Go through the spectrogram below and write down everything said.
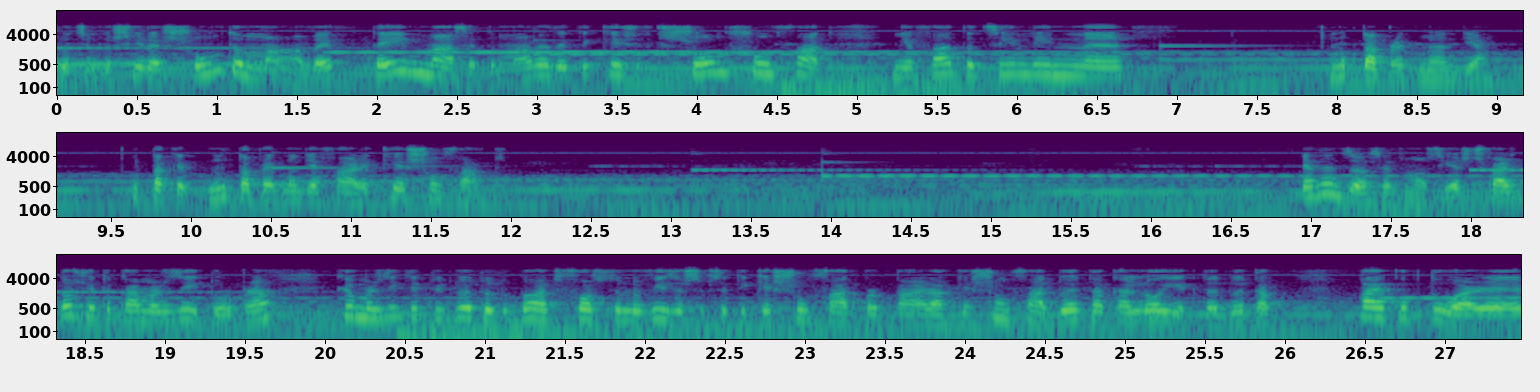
plotësim dëshire shumë të madhe, tej mase të madhe dhe ti ke shumë shumë fat, një fat të cilin nuk ta pret mendja. Nuk ta ket, nuk ta pret mendja fare, ke shumë fat. Edhe nxënëse të mos jesh, çfarëdo që të ka mërzitur, pra, kjo mërzitje ty duhet të të bëhet forcë të lëvizësh sepse ti ke shumë fat përpara, ke shumë fat, duhet ta kalosh këtë, duhet ta pa e kuptuar, e,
